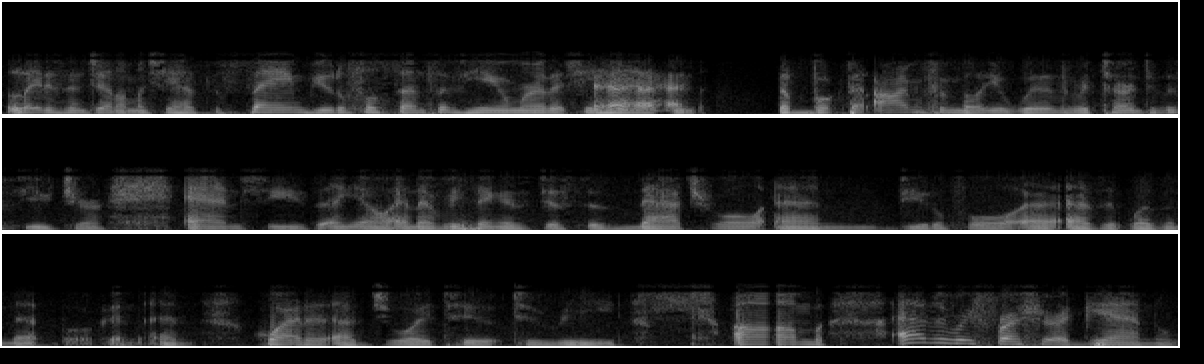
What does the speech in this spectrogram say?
ladies and gentlemen, she has the same beautiful sense of humor that she has in the book that I'm familiar with, Return to the Future, and she's uh, you know, and everything is just as natural and beautiful as it was in that book, and and quite a, a joy to to read. Um, as a refresher, again,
